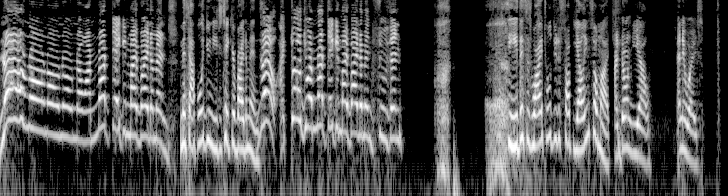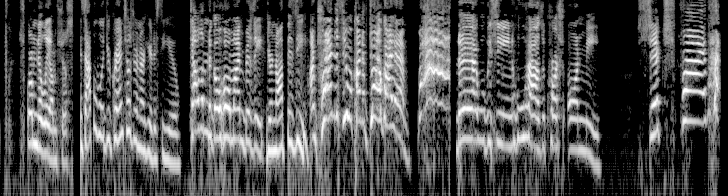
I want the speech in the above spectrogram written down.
No, no, no, no, no. I'm not taking my vitamins. Miss Applewood, you need to take your vitamins. No, I told you I'm not taking my vitamins, Susan. See, this is why I told you to stop yelling so much. I don't yell. Anyways, scrumdiddlyumptious. Miss Applewood, your grandchildren are here to see you. Tell them to go home. I'm busy. You're not busy. I'm trying to see what kind of dog I am. Ah! Today I will be seeing who has a crush on me. Six, five.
